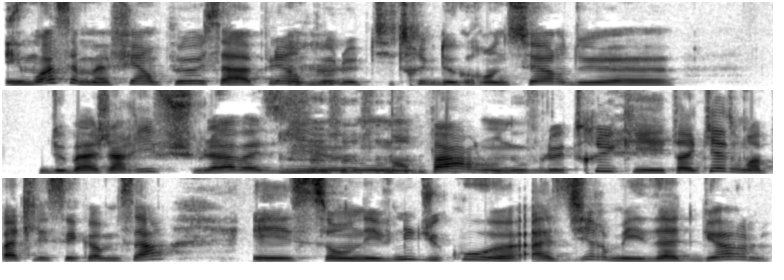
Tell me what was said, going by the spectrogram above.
et moi, ça m'a fait un peu, ça a appelé un Mhm. peu le petit truc de grande sœur de, euh, de bah j'arrive, je suis là, vas-y, euh, on en parle, on ouvre le truc et t'inquiète, on va pas te laisser comme ça. Et ça en est venu du coup euh, à se dire, mais that girl,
